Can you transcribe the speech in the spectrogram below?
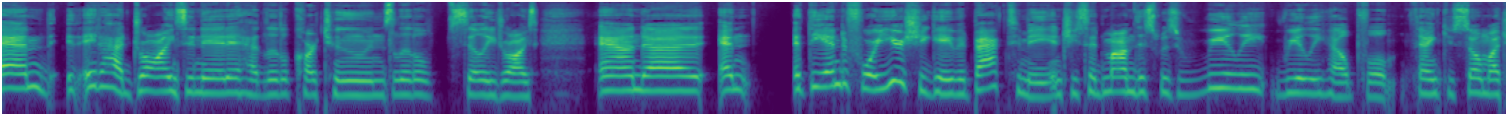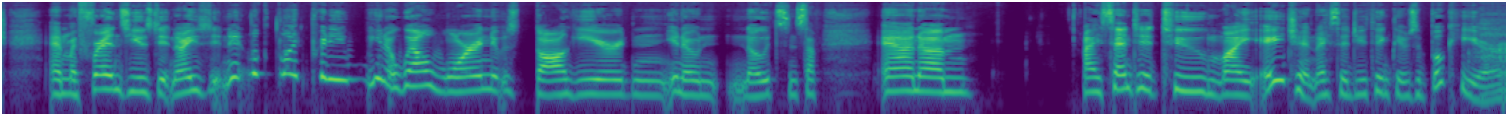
And it, it had drawings in it. It had little cartoons, little silly drawings. And, uh, and, at the end of four years, she gave it back to me and she said, Mom, this was really, really helpful. Thank you so much. And my friends used it and I used it and it looked like pretty, you know, well worn. It was dog eared and, you know, notes and stuff. And, um, I sent it to my agent. I said, Do you think there's a book here?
